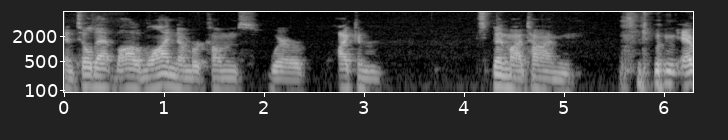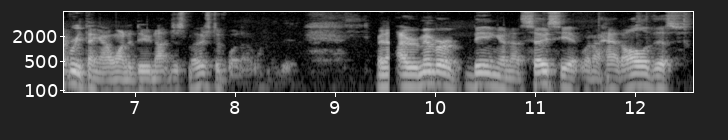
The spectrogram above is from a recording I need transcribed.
until that bottom line number comes where I can spend my time doing everything I want to do, not just most of what I want. And I remember being an associate when I had all of this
